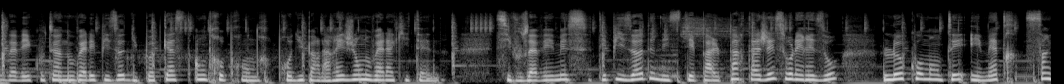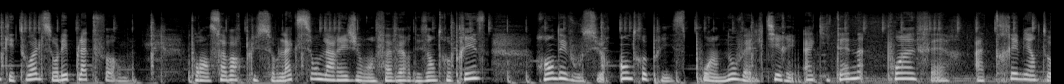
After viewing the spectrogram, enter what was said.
Vous avez écouté un nouvel épisode du podcast Entreprendre, produit par la région Nouvelle-Aquitaine. Si vous avez aimé cet épisode, n'hésitez pas à le partager sur les réseaux, le commenter et mettre 5 étoiles sur les plateformes. Pour en savoir plus sur l'action de la région en faveur des entreprises, rendez-vous sur entreprise.nouvelle-aquitaine.fr. À très bientôt.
